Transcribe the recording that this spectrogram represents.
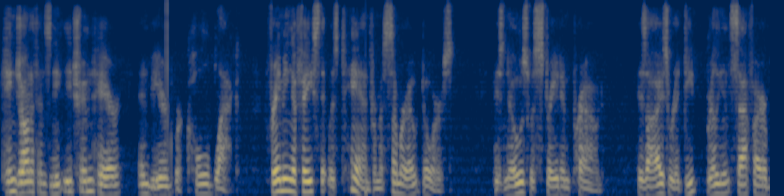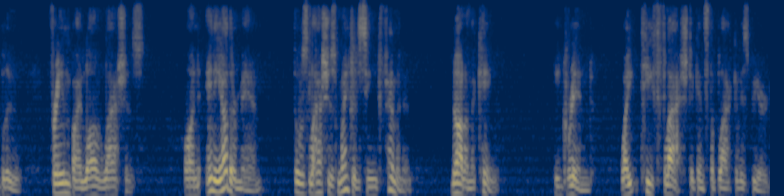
King Jonathan's neatly trimmed hair and beard were coal black, framing a face that was tan from a summer outdoors. His nose was straight and proud. His eyes were a deep, brilliant sapphire blue, framed by long lashes. On any other man, those lashes might have seemed feminine not on the king. He grinned. White teeth flashed against the black of his beard.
